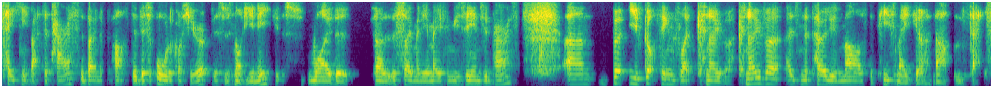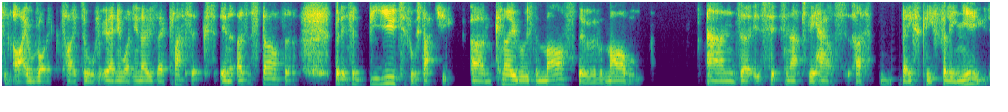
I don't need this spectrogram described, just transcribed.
taking it back to Paris. The Bonapartes did this all across Europe. This was not unique. It's why the uh, there's so many amazing museums in Paris. Um, but you've got things like Canova. Canova as Napoleon Mars the Peacemaker. Now, that's an ironic title for anyone who knows their classics in, as a starter, but it's a beautiful statue. Um, Canova was the master of marble, and uh, it sits in Apsley House, uh, basically fully nude.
